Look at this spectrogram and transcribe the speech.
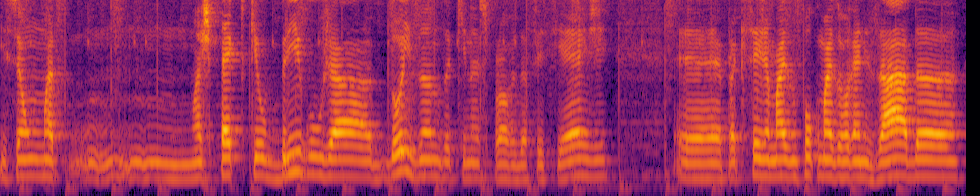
isso é uma, um, aspecto que eu brigo já há dois anos aqui nas provas da FECIERG, é, para que seja mais um pouco mais organizada,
